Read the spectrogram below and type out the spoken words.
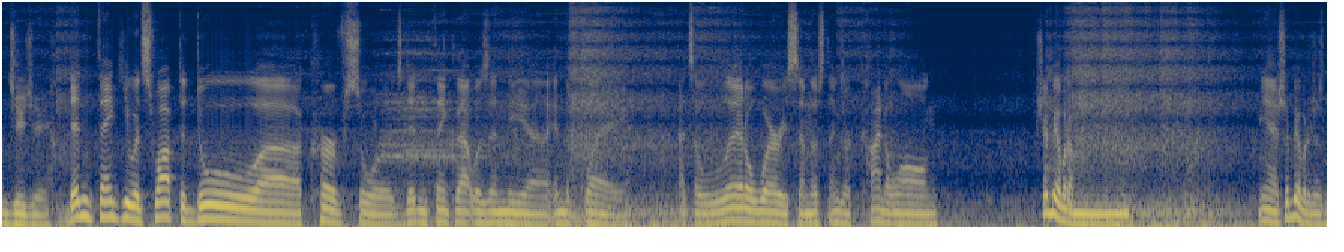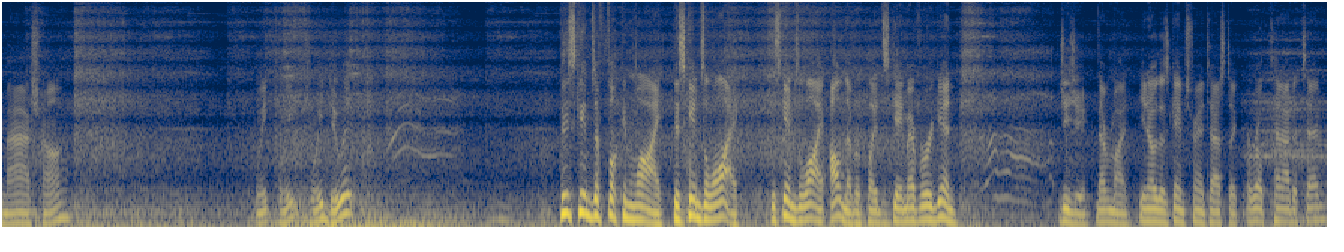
GG. Didn't think you would swap to dual uh, curve swords. Didn't think that was in the uh, in the play. That's a little worrisome. Those things are kind of long. Should be able to... Yeah, should be able to just mash, huh? Can we, can we, can we do it? This game's a fucking lie. This game's a lie. This game's a lie. I'll never play this game ever again. GG. Never mind. You know, this game's fantastic. A real 10 out of 10.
